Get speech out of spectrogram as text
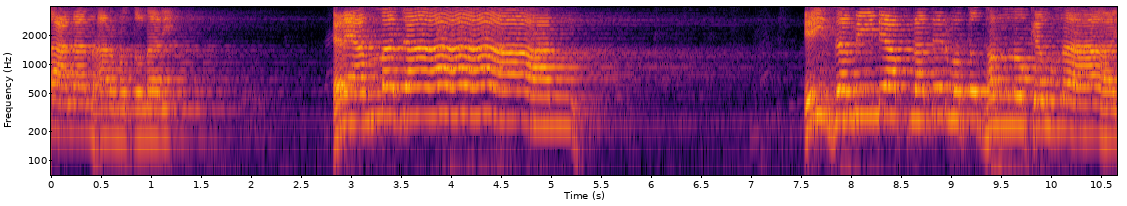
তাআলা আনহার মতো নারী। এরে আম্মা জান, এই জমিনে আপনাদের মতো ধন্য কেউ নাই।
